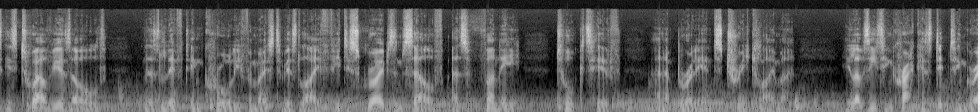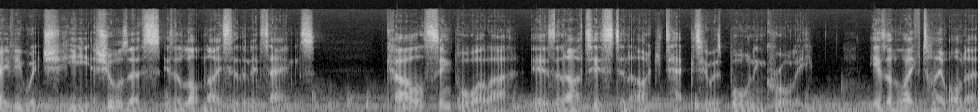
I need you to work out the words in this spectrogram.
is 12 years old and has lived in Crawley for most of his life. He describes himself as funny, talkative, and a brilliant tree climber. He loves eating crackers dipped in gravy, which he assures us is a lot nicer than it sounds. Karl Singporewala is an artist and architect who was born in Crawley. He has a lifetime honour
